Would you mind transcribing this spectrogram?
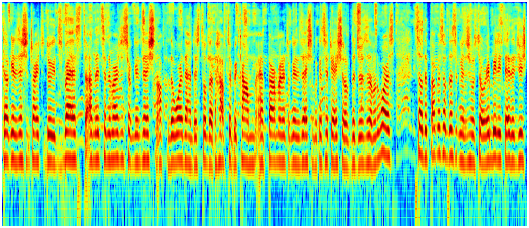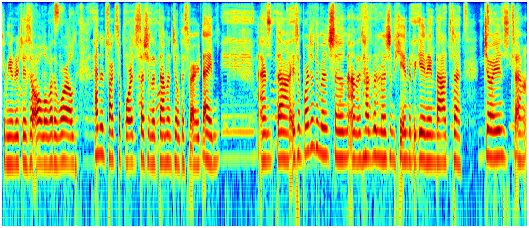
The organization tried to do its best, and it's an emergency organization. After the war, they understood that they have to become a permanent organization because the situation of the Jews is even worse. So the purpose of this organization was to rehabilitate the Jewish communities all over the world, and in fact supports such an attempt until this very day. And uh, it's important to mention, and it has been mentioned here in the beginning, that uh, joint uh,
